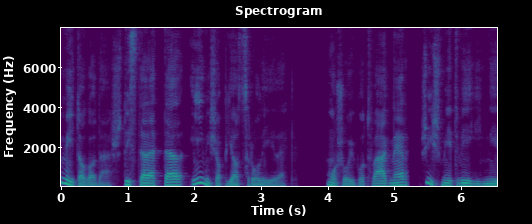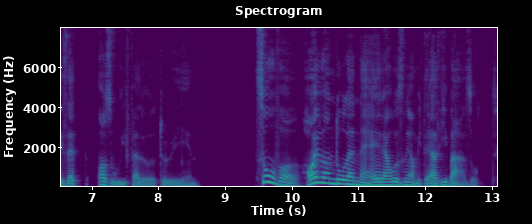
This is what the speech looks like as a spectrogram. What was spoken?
Mi tagadás, tisztelettel én is a piacról élek. Mosolygott Wagner, s ismét végignézett az új felöltőjén. Szóval hajlandó lenne helyrehozni, amit elhibázott?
